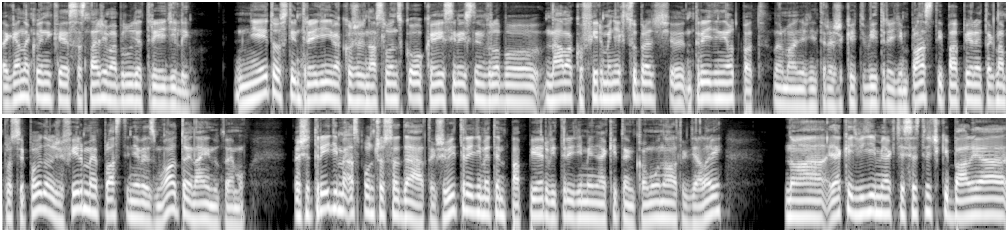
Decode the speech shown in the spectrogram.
tak ja na klinike sa snažím, aby ľudia triedili. Nie je to s tým triedením akože na Slovensku OK, si myslím, lebo nám ako firme nechcú brať triedený odpad normálne v Nitre, že keď vytriedím plasty, papiere, tak nám proste povedali, že firme plasty nevezmú, ale to je na inú tému. Takže triedíme aspoň čo sa dá, takže vytriedíme ten papier, vytriedíme nejaký ten komunál a tak ďalej. No a ja keď vidím, jak tie sestričky balia e,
